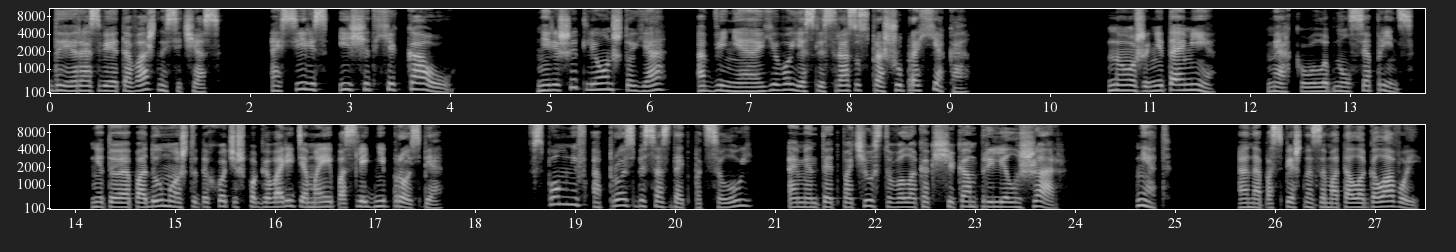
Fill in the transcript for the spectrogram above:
Да и разве это важно сейчас? Осирис ищет Хекау. Не решит ли он, что я Обвиняю его, если сразу спрошу про Хека. «Ну же, не томи», — мягко улыбнулся принц. «Не то я подумаю, что ты хочешь поговорить о моей последней просьбе». Вспомнив о просьбе создать поцелуй, Аментет почувствовала, как щекам прилил жар. «Нет». Она поспешно замотала головой.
